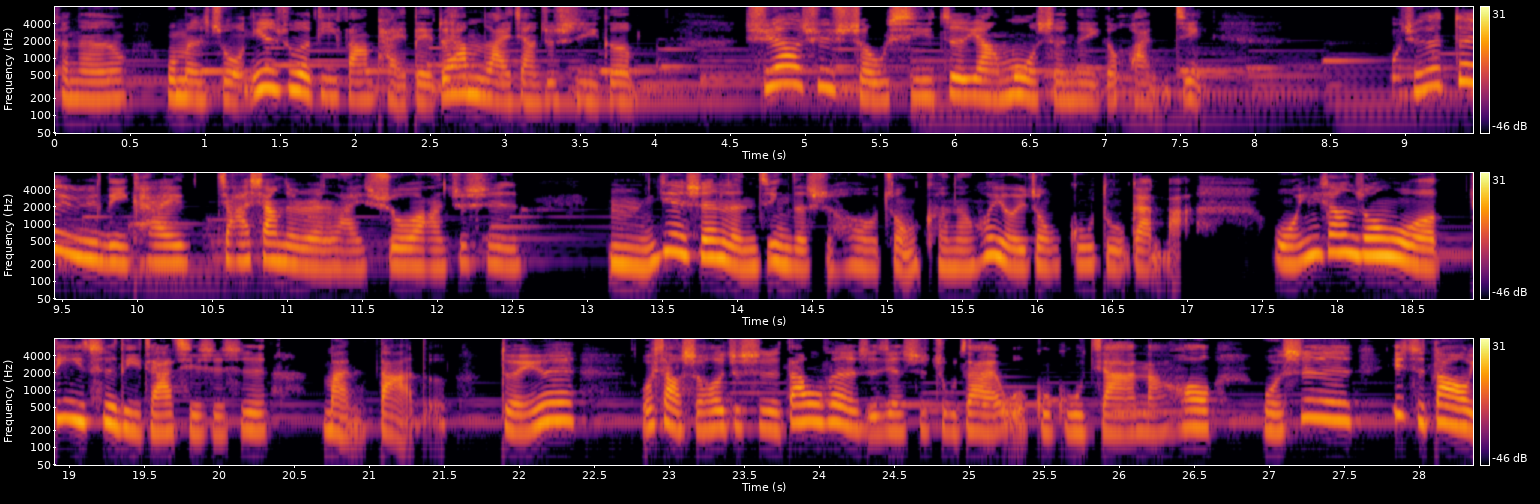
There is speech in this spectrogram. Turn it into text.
可能我们所念书的地方台北，对他们来讲就是一个需要去熟悉这样陌生的一个环境。我觉得对于离开家乡的人来说啊，就是。嗯，夜深人静的时候，总可能会有一种孤独感吧。我印象中，我第一次离家其实是蛮大的，对，因为我小时候就是大部分的时间是住在我姑姑家，然后我是一直到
